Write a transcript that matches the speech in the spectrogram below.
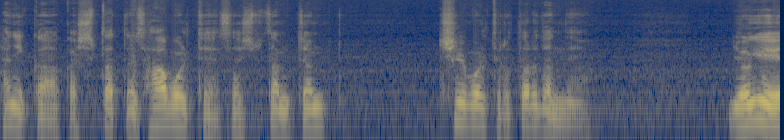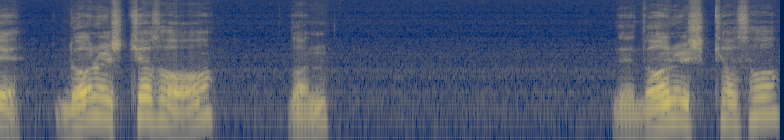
하니까 아까 14.4V에서 13.7V로 떨어졌네요. 여기 런을 시켜서 런 네, 런을 시켜서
